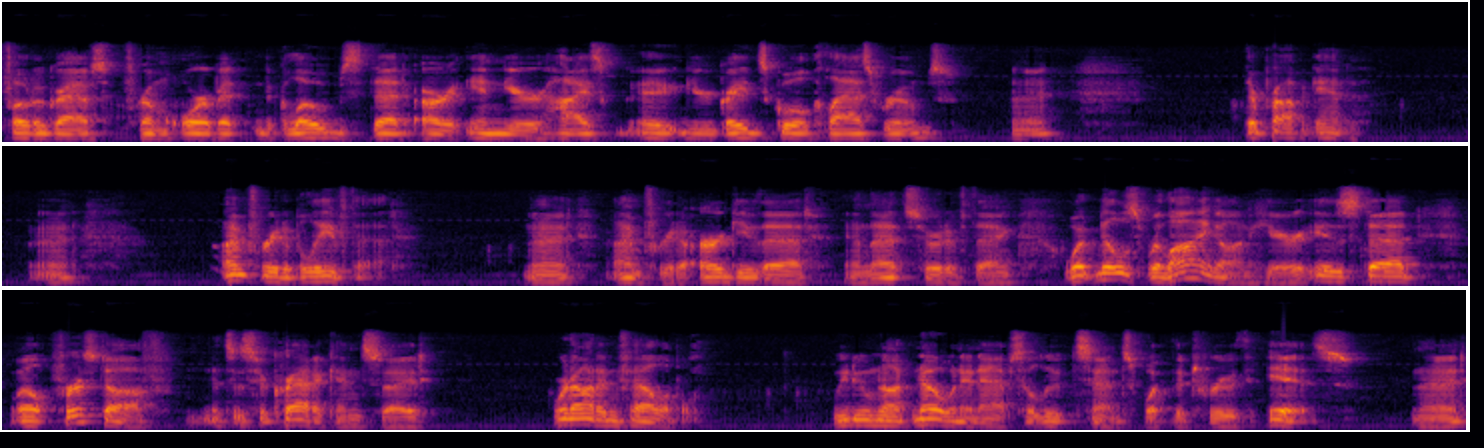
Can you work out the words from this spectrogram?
photographs from orbit, the globes that are in your high uh, your grade school classrooms, uh, they're propaganda. Right? I'm free to believe that. Right? I'm free to argue that and that sort of thing. What Mill's relying on here is that, well, first off, it's a Socratic insight. We're not infallible. We do not know in an absolute sense what the truth is. Right?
